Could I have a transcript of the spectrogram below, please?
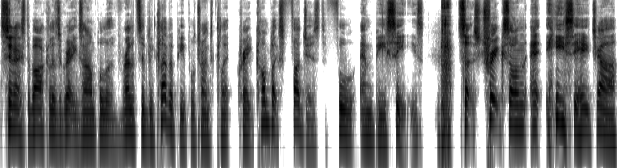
Sunak's debacle is a great example of relatively clever people trying to cl- create complex fudges to fool NPCs. Such tricks on ECHR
